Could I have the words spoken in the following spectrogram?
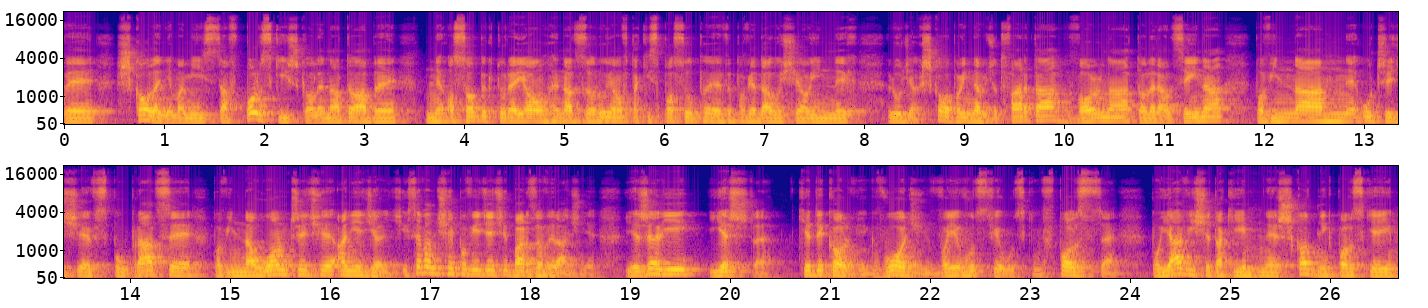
w szkole, nie ma miejsca w polskiej szkole na to, aby m, osoby, które ją nadzorują, w taki sposób e, wypowiadały się o innych ludziach. Szkoła powinna być otwarta, wolna, tolerancyjna, powinna uczyć współpracy, powinna łączyć, a nie dzielić. I chcę Wam dzisiaj powiedzieć bardzo wyraźnie: jeżeli jeszcze kiedykolwiek w Łodzi, w województwie łódzkim, w Polsce pojawi się taki szkodnik polskiej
